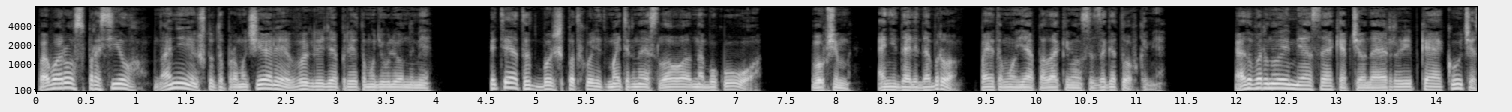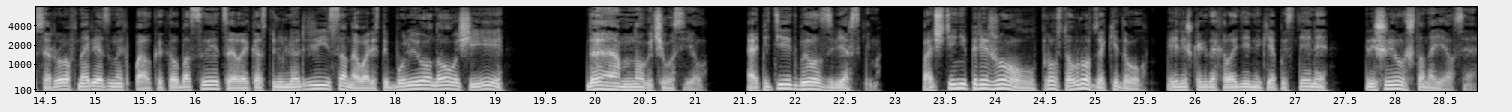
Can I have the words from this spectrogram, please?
Поваров спросил, они что-то промычали, выглядя при этом удивленными, хотя тут больше подходит матерное слово на букву «О». В общем, они дали добро, поэтому я полакомился заготовками. Отварное мясо, копченая рыбка, куча сыров, нарезанных, палка колбасы, целая кастрюля риса, наваристый бульон, овощи и... Да, много чего съел. Аппетит был зверским. Почти не пережевывал, просто в рот закидывал, и лишь когда холодильники опустели, решил, что наелся.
